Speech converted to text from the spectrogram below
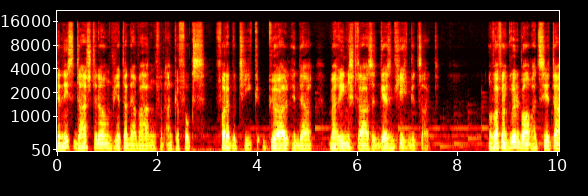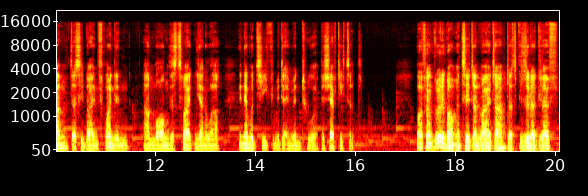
Der nächsten Darstellung wird dann der Wagen von Anke Fuchs vor der Boutique Girl in der Marienstraße in Gelsenkirchen gezeigt. Und Wolfgang Grönebaum erzählt dann, dass die beiden Freundinnen am Morgen des 2. Januar in der Boutique mit der Inventur beschäftigt sind. Wolfgang Grönebaum erzählt dann weiter, dass Gisela Greff,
